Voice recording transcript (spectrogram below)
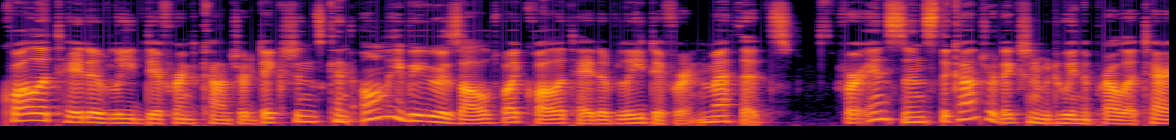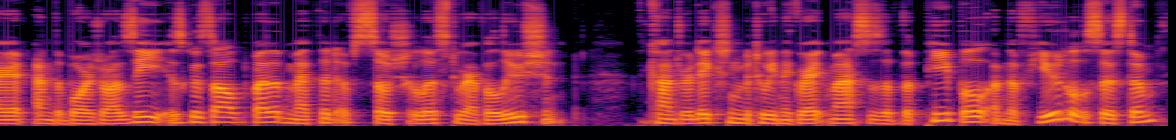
Qualitatively different contradictions can only be resolved by qualitatively different methods. For instance, the contradiction between the proletariat and the bourgeoisie is resolved by the method of socialist revolution. The contradiction between the great masses of the people and the feudal system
